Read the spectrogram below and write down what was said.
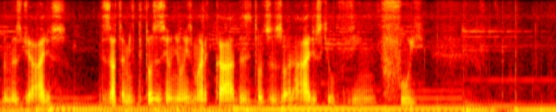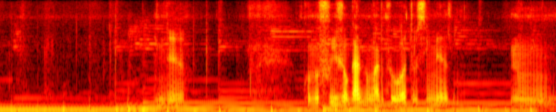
dos meus diários, exatamente de todas as reuniões marcadas, de todos os horários que eu vim, fui. Né? Como eu fui jogado de um lado pro outro assim mesmo. Num...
